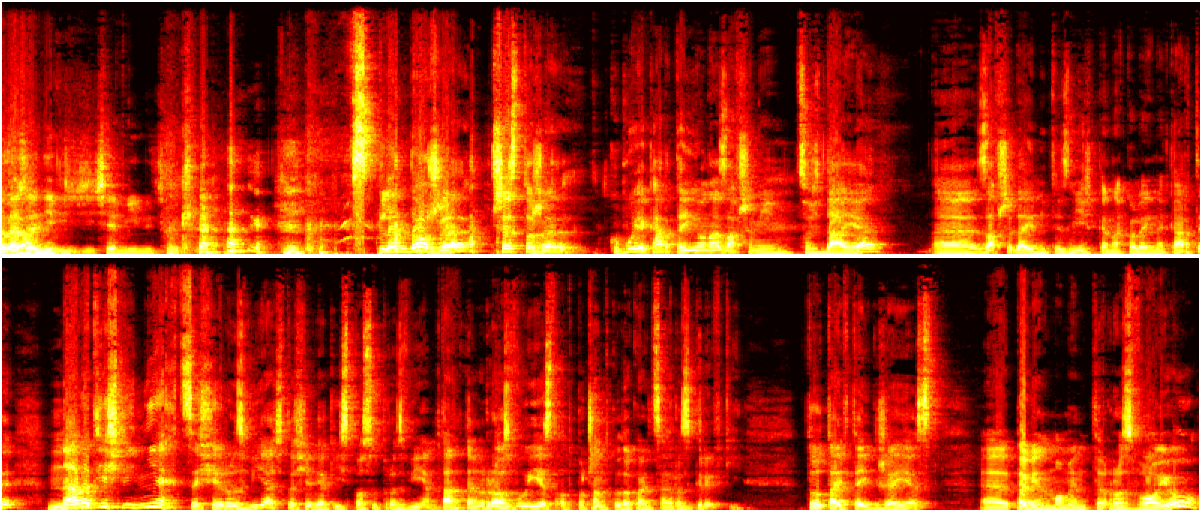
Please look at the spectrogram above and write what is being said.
Splendora. że nie widzicie miny ciągle. W Splendorze, przez to, że kupuję kartę i ona zawsze mi coś daje, e, zawsze daje mi tę zniżkę na kolejne karty, nawet jeśli nie chcę się rozwijać, to się w jakiś sposób rozwijam. Tamten rozwój jest od początku do końca rozgrywki. Tutaj w tej grze jest e, pewien moment rozwoju,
